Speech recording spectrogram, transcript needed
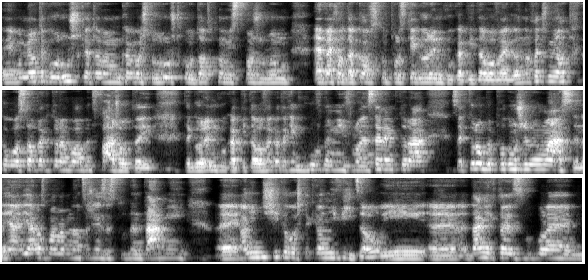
jakbym miał taką różdżkę, to bym kogoś tą różdżką dotknął i stworzyłbym Ewę Chodakowską polskiego rynku kapitałowego. No chodzi mi o taką osobę, która byłaby twarzą tej, tego rynku kapitałowego, takim głównym influencerem, która, za którą by podążyły masy. No ja, ja rozmawiam na co dzień ze studentami, e, oni dzisiaj kogoś takiego nie widzą i e, dla nich to jest w ogóle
